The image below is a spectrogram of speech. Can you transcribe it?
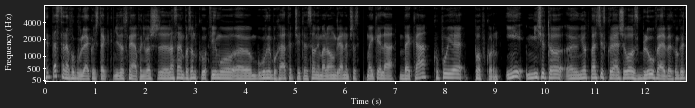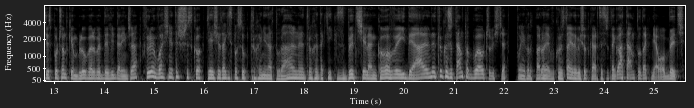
Ta scena w ogóle jakoś tak nie dotknęła, ponieważ e, na samym początku filmu główny bohater, czyli ten Sonny Malone grany przez Michaela Becka, kupuje popcorn. I mi się to e, nieodparcie skojarzyło z Blue Velvet, konkretnie z początkiem Blue Velvet Davida Lyncha, w którym właśnie też wszystko dzieje się w taki sposób trochę nienaturalny, trochę taki zbyt sielankowy, idealny, tylko że tam to była oczywiście poniekąd parodia, wykorzystanie tego środka artystycznego, a tam to tak miało być.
